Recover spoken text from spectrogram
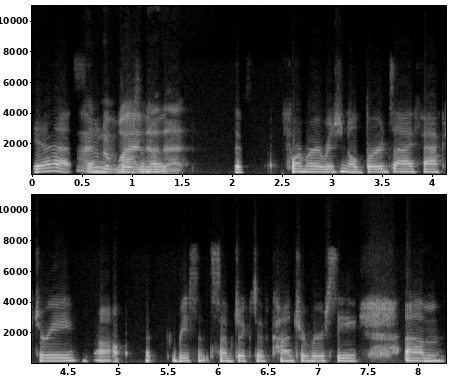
Yes. I don't know why I know that. The former original Bird's Eye Factory, uh, a recent subject of controversy. Um,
